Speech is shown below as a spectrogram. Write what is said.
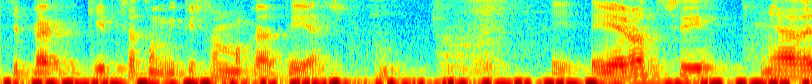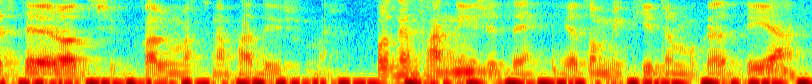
στην πρακτική της ατομικής τρομοκρατίας. Η ερώτηση, μια δεύτερη ερώτηση που καλούμαστε να απαντήσουμε. Πότε εμφανίζεται η ατομική τρομοκρατία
